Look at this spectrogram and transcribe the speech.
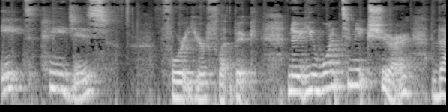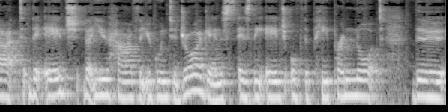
eight pages for your flipbook. Now you want to make sure that the edge that you have that you're going to draw against is the edge of the paper, not the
